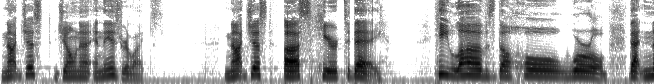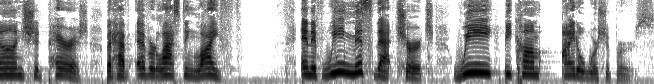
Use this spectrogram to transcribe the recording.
not just Jonah and the Israelites, not just us here today he loves the whole world, that none should perish, but have everlasting life. And if we miss that church, we become idol worshippers.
